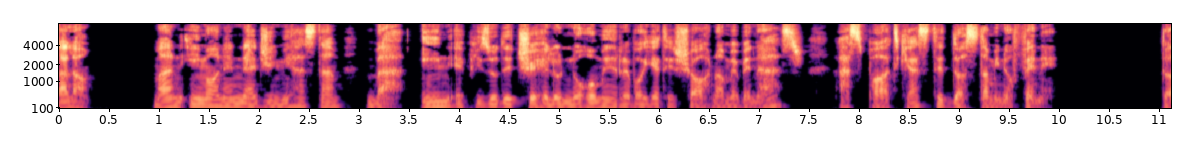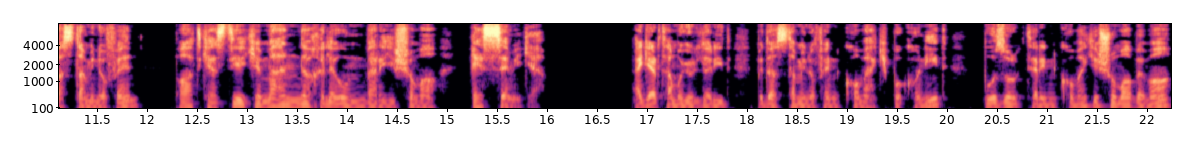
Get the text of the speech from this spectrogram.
سلام. من ایمان نجیمی هستم و این اپیزود چهل و نهم روایت شاهنامه به نصر از پادکست داستامینوفنه. داستامینوفن پادکستیه که من داخل اون برای شما قصه میگم. اگر تمایل دارید به داستامینوفن کمک بکنید بزرگترین کمک شما به ما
